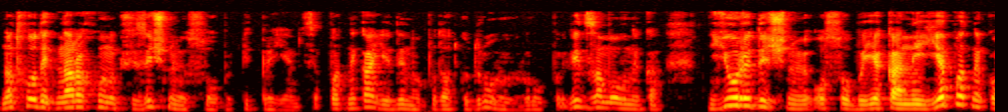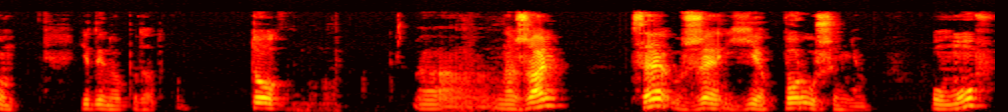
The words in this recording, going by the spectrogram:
надходить на рахунок фізичної особи, підприємця, платника єдиного податку другої групи від замовника юридичної особи, яка не є платником єдиного податку, то, е, на жаль, це вже є порушенням умов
